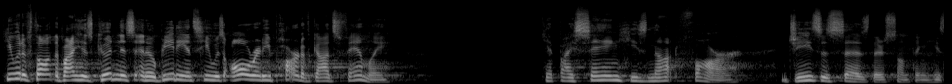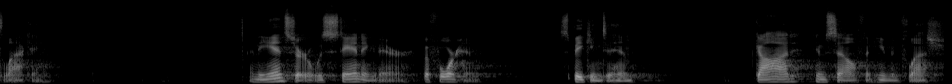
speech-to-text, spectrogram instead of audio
He would have thought that by his goodness and obedience, he was already part of God's family. Yet by saying he's not far, Jesus says there's something he's lacking. And the answer was standing there before him, speaking to him God Himself in human flesh.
